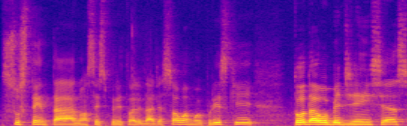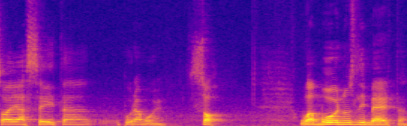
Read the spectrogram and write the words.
sustentar a nossa espiritualidade. É só o amor. Por isso que toda obediência só é aceita por amor. Só. O amor nos liberta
